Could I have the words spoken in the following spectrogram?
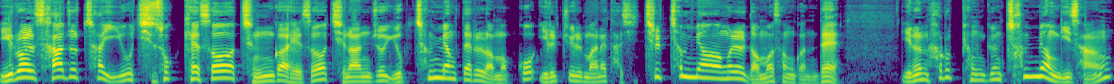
1월 4주차 이후 지속해서 증가해서 지난주 6천 명대를 넘었고 일주일 만에 다시 7천 명을 넘어선 건데 이는 하루 평균 1,000명 이상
